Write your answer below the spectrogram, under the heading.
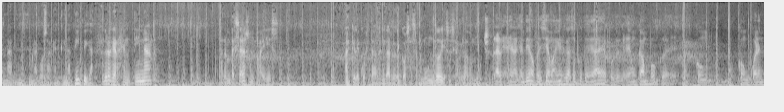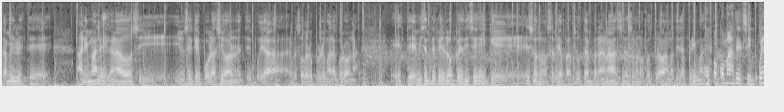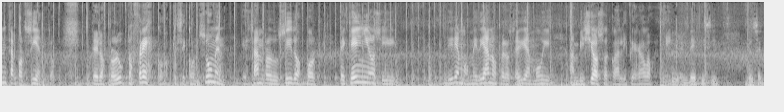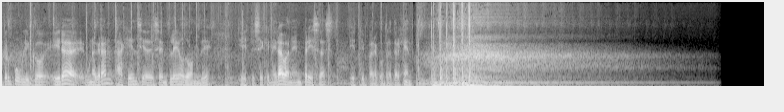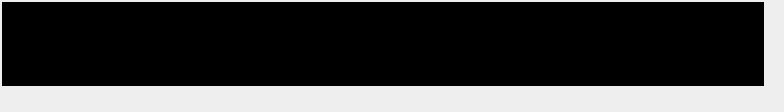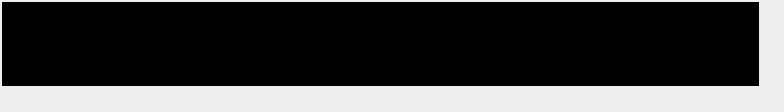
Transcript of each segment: una, una cosa argentina típica. Yo creo que Argentina, para empezar, es un país al que le cuesta venderle cosas al mundo y eso se ha hablado mucho. En Argentina ofrecía magníficas oportunidades porque era un campo con, con 40.000 este, animales, ganados y, no sé qué población este, podía resolver los problemas de la corona. Este, Vicente Fidel López dice que eso no servía para absolutamente para nada si no se manufacturaban las materias primas. Un poco más del 50% de los productos frescos que se consumen están producidos por pequeños y diríamos medianos, pero sería muy ambicioso calificarlos. El déficit del sector público era una gran agencia de desempleo donde este, se generaban empresas este, para contratar gente.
